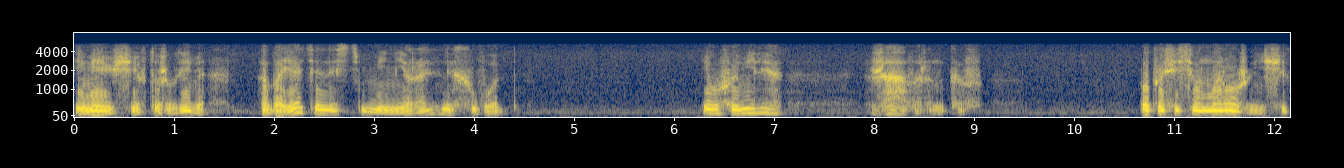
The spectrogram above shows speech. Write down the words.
имеющие в то же время обаятельность минеральных вод. Его фамилия Жаворонков. По профессии он мороженщик,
